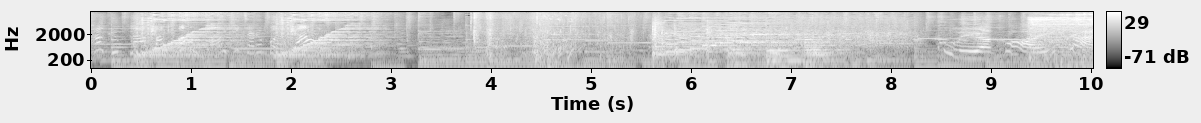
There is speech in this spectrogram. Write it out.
ข้าคือปลาปักเป้าน้อยที่จะระเบิดแล้ว เหลือกหอยไก่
